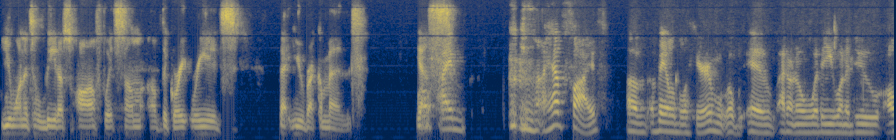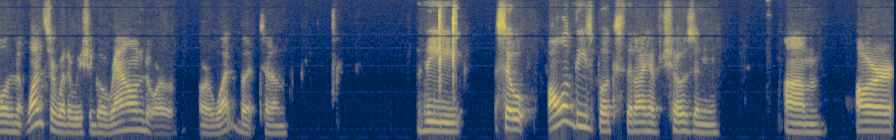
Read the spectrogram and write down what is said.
you wanted to lead us off with some of the great reads that you recommend. Yes, well, I I have five of available here. I don't know whether you want to do all of them at once or whether we should go round or or what. But um, the so all of these books that I have chosen um, are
